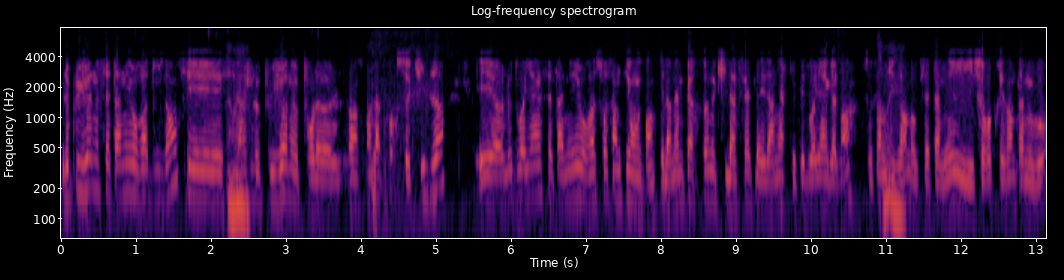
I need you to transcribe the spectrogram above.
Le plus, jeune cette année aura 12 ans. C'est ah l'âge le plus jeune pour le, lancement de la course Kids. Et le doyen cette année aura 71 ans. C'est la même personne qui l'a faite l'année dernière qui était doyen également, 70 ans. Donc cette année, il se représente à nouveau.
